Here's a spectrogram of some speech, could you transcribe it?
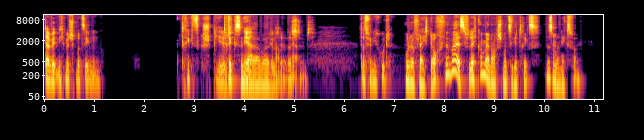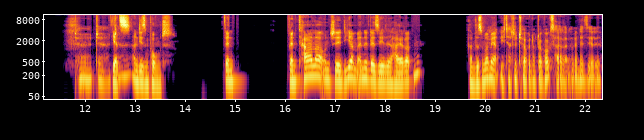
da wird nicht mit schmutzigen Tricks gespielt. Tricksen, ja, Ja, aber genau, ja, das ja. stimmt. Das finde ich gut. Oder vielleicht doch, wer weiß, vielleicht kommen ja noch schmutzige Tricks. Wissen wir nichts von. Dö, dö, dö. Jetzt an diesem Punkt. Wenn, wenn Carla und JD am Ende der Serie heiraten, dann wissen wir mehr. Ich dachte, Turk und Dr. Cox heiraten am Ende der Serie.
